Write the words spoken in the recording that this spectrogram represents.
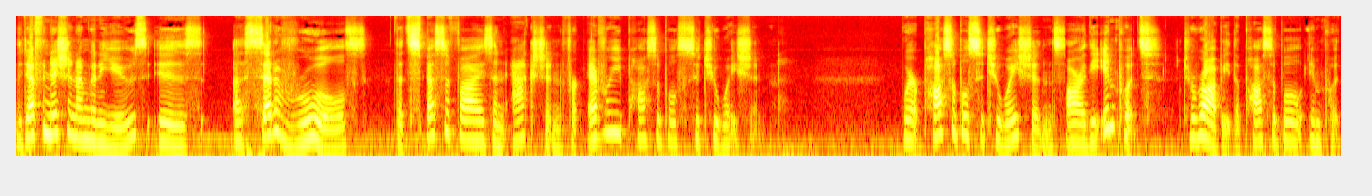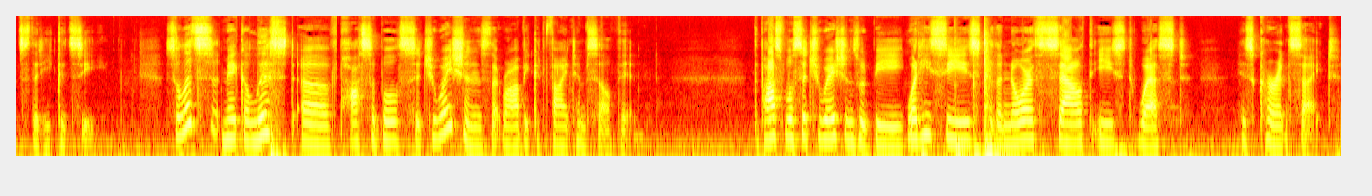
The definition I'm going to use is a set of rules that specifies an action for every possible situation, where possible situations are the inputs to Robby, the possible inputs that he could see. So let's make a list of possible situations that Robby could find himself in. The possible situations would be what he sees to the north, south, east, west, his current site.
